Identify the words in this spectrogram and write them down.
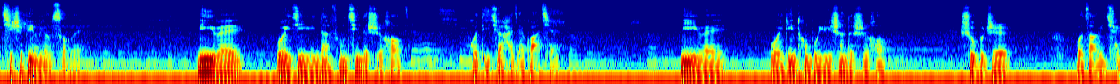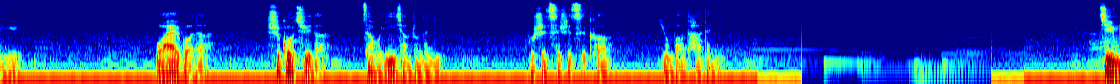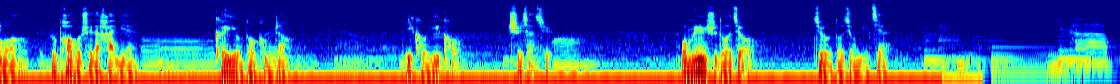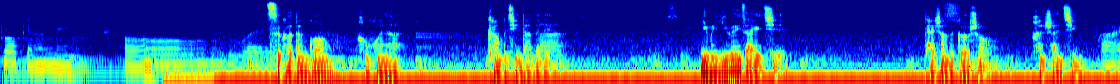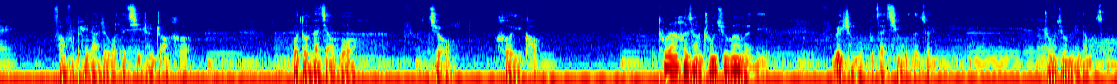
其实并没有所谓。你以为？我已经云淡风轻的时候，我的确还在挂牵。你以为我一定痛不欲生的时候，殊不知我早已痊愈。我爱过的，是过去的，在我印象中的你，不是此时此刻拥抱他的你。寂寞如泡过水的海绵，可以有多膨胀？一口一口吃下去。我们认识多久，就有多久没见。此刻灯光很昏暗，看不清他的脸。你们依偎在一起，台上的歌手很煽情，仿佛配搭着我的起承转合。我躲在角落，酒喝一口。突然很想冲去问问你，为什么不再亲我的嘴？终究没那么做。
